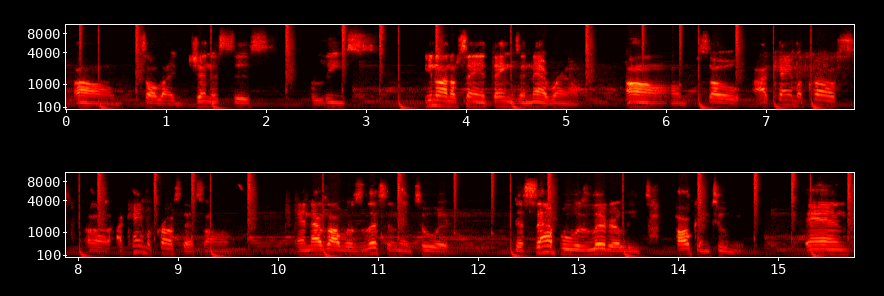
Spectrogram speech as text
Um, so like Genesis, Police, you know what I'm saying, things in that realm. Um, so I came across uh, I came across that song, and as I was listening to it, the sample was literally talking to me, and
